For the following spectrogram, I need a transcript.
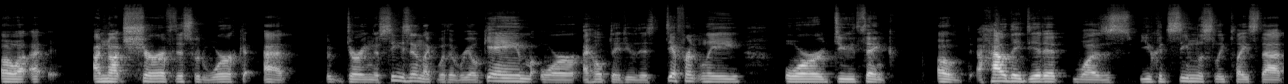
oh, I, I'm not sure if this would work at during the season, like with a real game, or I hope they do this differently or do you think oh how they did it was you could seamlessly place that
